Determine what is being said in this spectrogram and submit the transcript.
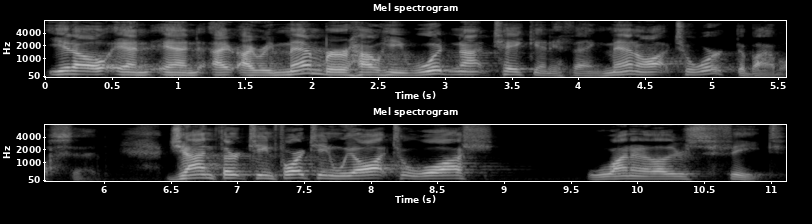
You know, and, and I, I remember how he would not take anything. Men ought to work, the Bible said. John 13, 14, we ought to wash one another's feet.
